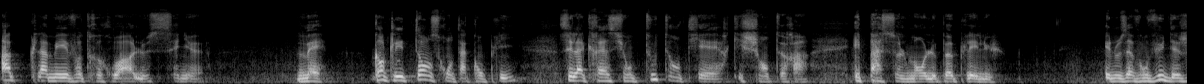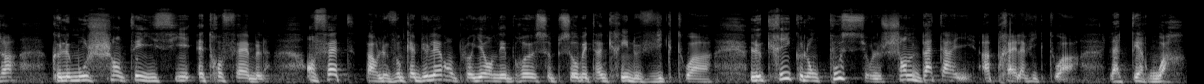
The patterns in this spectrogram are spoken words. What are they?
acclamez votre roi, le Seigneur. Mais quand les temps seront accomplis, c'est la création tout entière qui chantera, et pas seulement le peuple élu. Et nous avons vu déjà que le mot chanter ici est trop faible. En fait, par le vocabulaire employé en hébreu, ce psaume est un cri de victoire, le cri que l'on pousse sur le champ de bataille après la victoire, la terroir.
